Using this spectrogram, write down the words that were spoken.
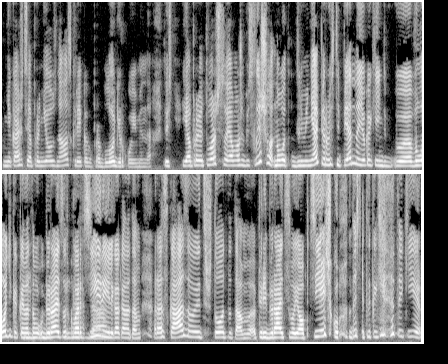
мне кажется, я про нее узнала скорее как про блогерку именно. То есть я про ее творчество, я, может быть, слышала, но вот для меня первостепенно ее какие-нибудь э, влоги, как она там убирается в квартире, да, да. или как она там рассказывает что-то, там, перебирает свою аптечку. Ну, то есть это какие-то такие,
